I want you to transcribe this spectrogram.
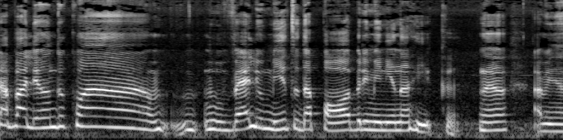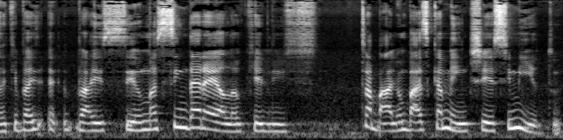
trabalhando com a, o velho mito da pobre menina rica, né? A menina que vai, vai ser uma Cinderela, o que eles trabalham basicamente esse mito.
